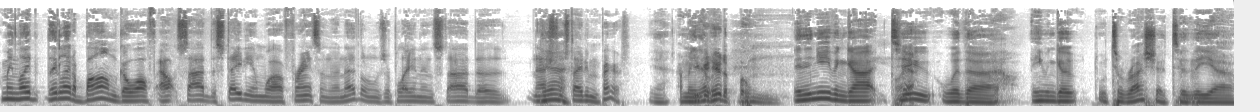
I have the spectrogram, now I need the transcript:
I mean, they, they let a bomb go off outside the stadium while France and the Netherlands are playing inside the national Yeah. stadium in Paris. yeah. I mean, You that- could hear the boom. and then you even got two with uh even go to Russia to the uh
